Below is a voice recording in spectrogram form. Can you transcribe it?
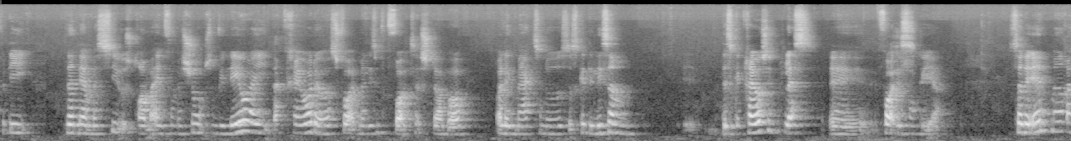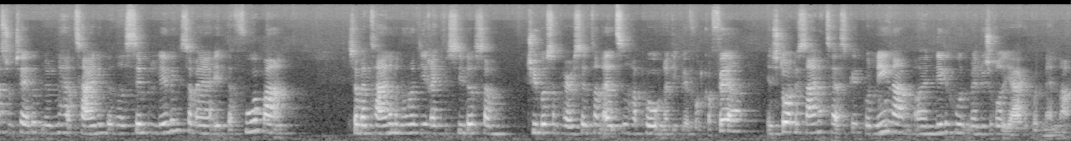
fordi den der massive strøm af information, som vi lever i, der kræver det også for, at man ligesom får folk til at stoppe op og lægge mærke til noget. Så skal det ligesom, øh, det skal kræve sin plads, øh, for at det fungerer. Så det endte med, at resultatet blev den her tegning, der hedder Simple Living, som er et Darfur-barn, som er tegnet med nogle af de rekvisitter, som typer som Paris Hilton altid har på, når de bliver fotograferet. En stor designertaske på den ene arm, og en lille hund med en lyserød jakke på den anden arm.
